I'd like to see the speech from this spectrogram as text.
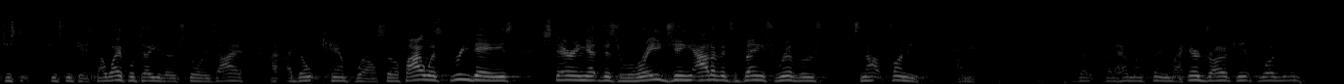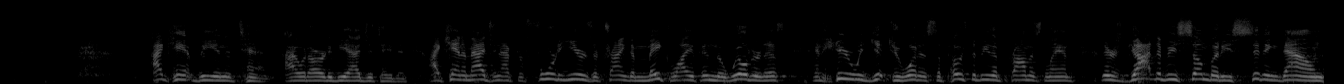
Just, just in case. My wife will tell you those stories. I, I, I don't camp well. So if I was three days staring at this raging out of its banks rivers, it's not funny. Have my thing. My hair dryer can't plug in. I can't be in a tent. I would already be agitated. I can't imagine after 40 years of trying to make life in the wilderness, and here we get to what is supposed to be the promised land. There's got to be somebody sitting down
